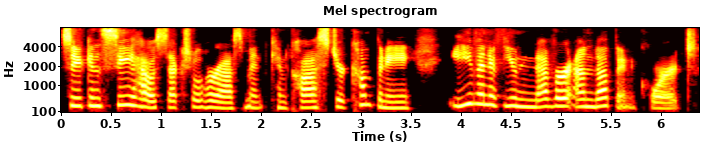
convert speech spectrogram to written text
So you can see how sexual harassment can cost your company, even if you never end up in court.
